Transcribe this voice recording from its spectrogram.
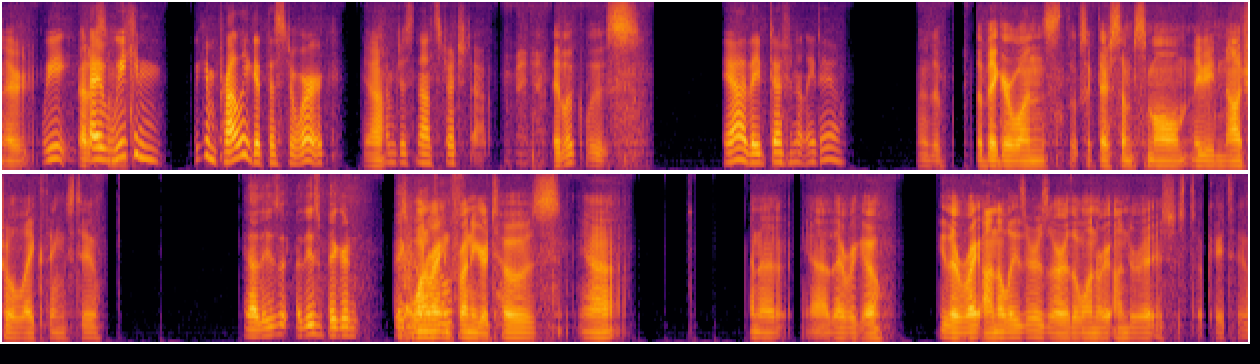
they're, We Got I, we can we can probably get this to work. yeah, I'm just not stretched out. they look loose. Yeah, they definitely do. Uh, The, the bigger ones, looks like there's some small, maybe nodule-like things too. Yeah, these are these bigger. There's big one right in front of your toes. Yeah. Kind of, yeah, there we go. Either right on the lasers or the one right under it is just okay too.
